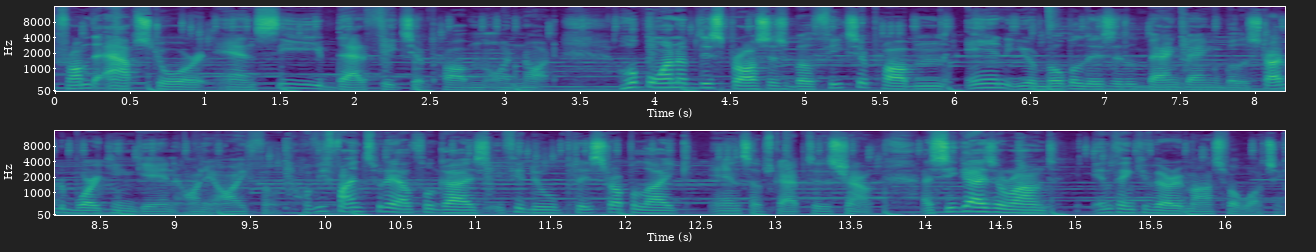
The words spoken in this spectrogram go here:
from the app store and see if that fixes your problem or not. Hope one of this process will fix your problem and your mobile digital bang bang will start working again on your iphone. Hope you find this video helpful guys. If you do please drop a like and subscribe to this channel. I see you guys around and thank you very much for watching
